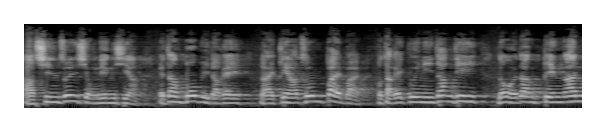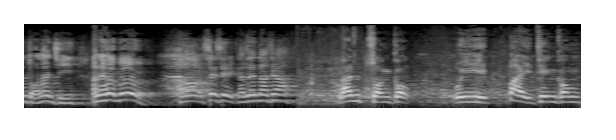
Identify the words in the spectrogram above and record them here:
啊，新村上宁盛，会当保庇大家来行村拜拜，和大家规年通天，拢会当平安大赚钱，安尼好唔好？好，谢谢，感谢大家。咱全国唯一拜天公、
